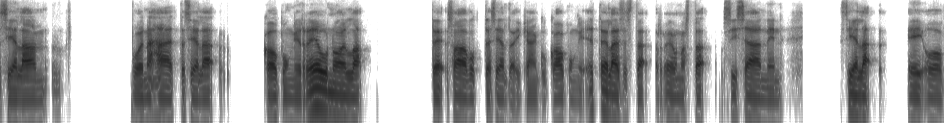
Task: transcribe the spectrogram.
siellä on, voi nähdä, että siellä kaupungin reunoilla te saavutte sieltä ikään kuin kaupungin eteläisestä reunasta sisään, niin siellä ei ole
